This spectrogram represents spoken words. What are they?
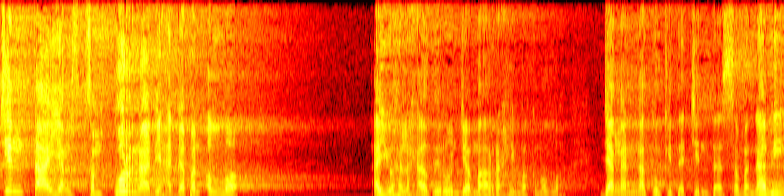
cinta yang sempurna di hadapan Allah. Ayuhal hadirun jamaah rahimakumullah. Jangan ngaku kita cinta sama Nabi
